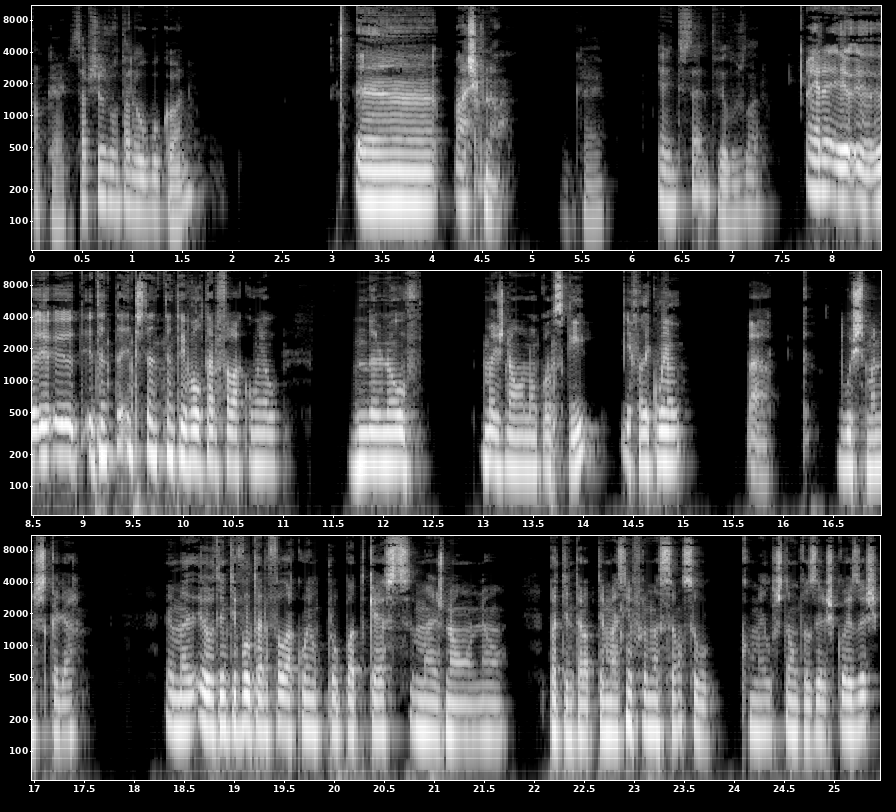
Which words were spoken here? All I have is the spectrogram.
Ok. Sabes se eles vão estar na Ubucon? Ah, acho que não. Ok. Era interessante vê-los lá. Era, eu, eu, eu, eu, entretanto tentei voltar a falar com ele de novo, mas não, não consegui. Eu falei com ele há duas semanas, se calhar. Eu tentei voltar a falar com ele para o podcast, mas não, não, para tentar obter mais informação sobre como eles estão a fazer as coisas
